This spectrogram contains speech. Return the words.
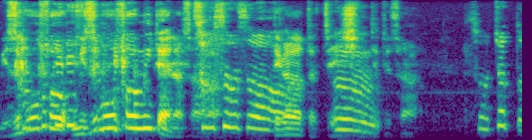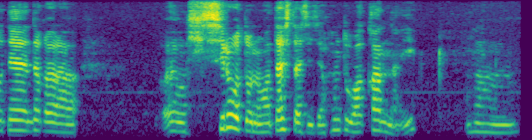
水暴走、水暴走みたいなさ、そうそうそう。出方だったら全身出てさ、そう、ちょっとね、だから、素人の私たちじゃ本当わかんない。うん。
